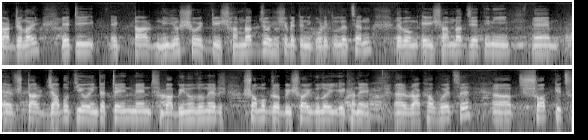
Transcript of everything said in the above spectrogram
কার্যালয়, এটি তার নিজস্ব একটি সাম্রাজ্য হিসেবে তিনি গড়ে তুলেছেন এবং এই সাম্রাজ্যে তিনি তার যাবতীয় এন্টারটেইনমেন্ট বা বিনোদনের সমগ্র বিষয়গুলোই এখানে রাখা হয়েছে। সব কিছু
